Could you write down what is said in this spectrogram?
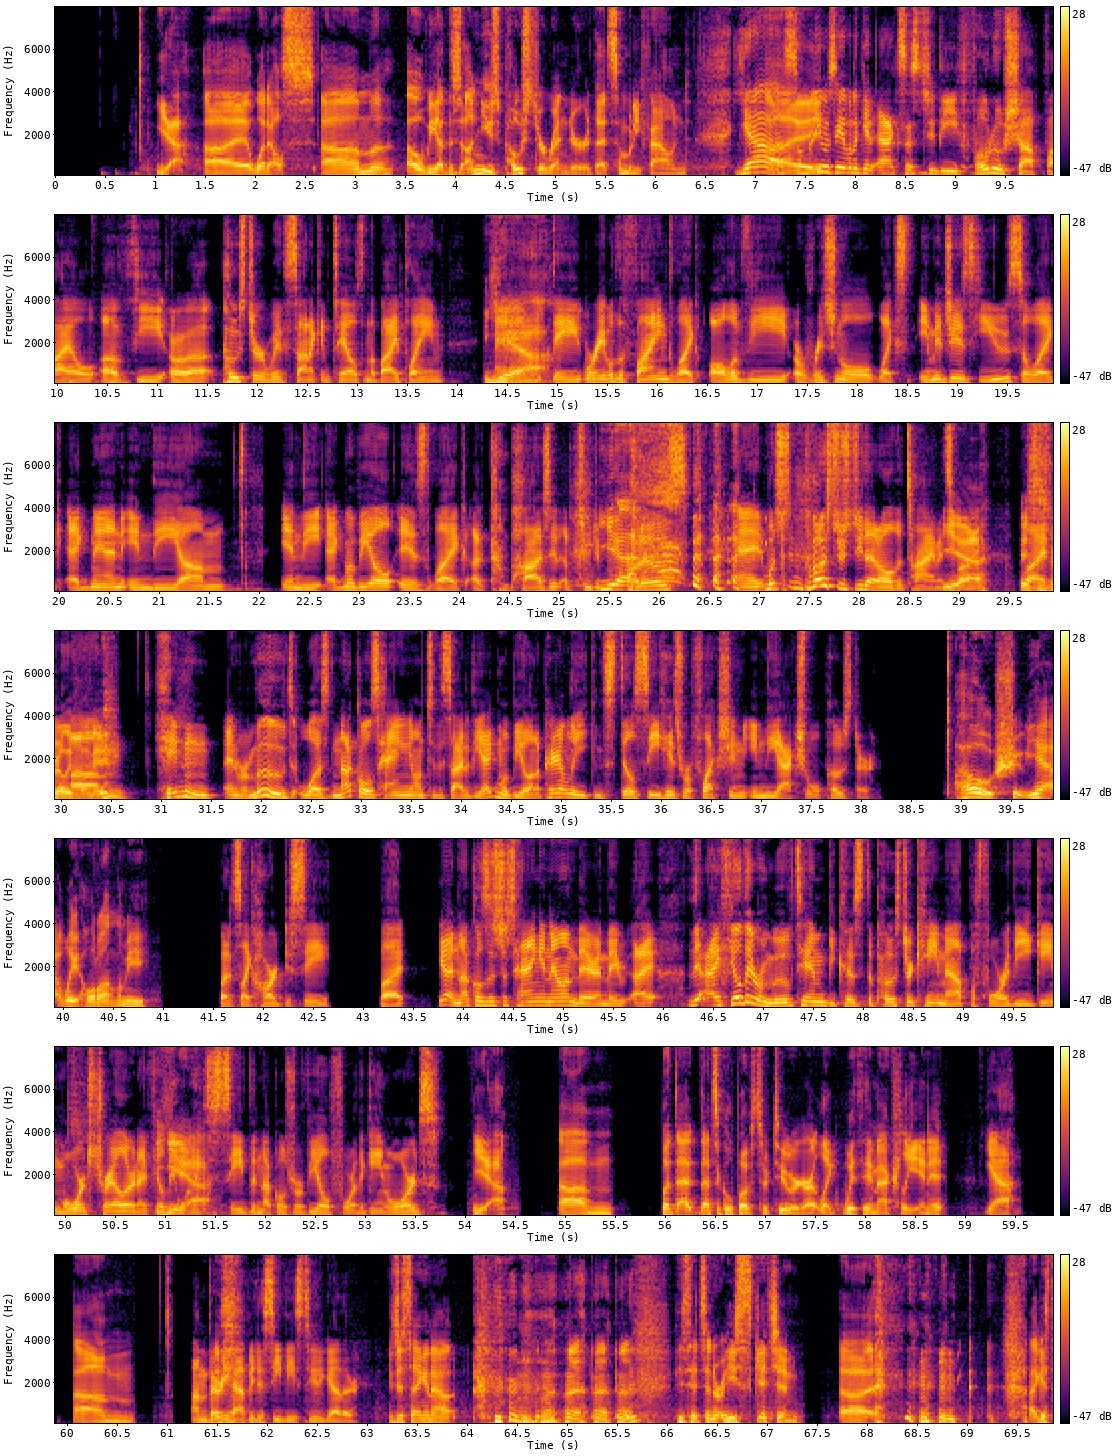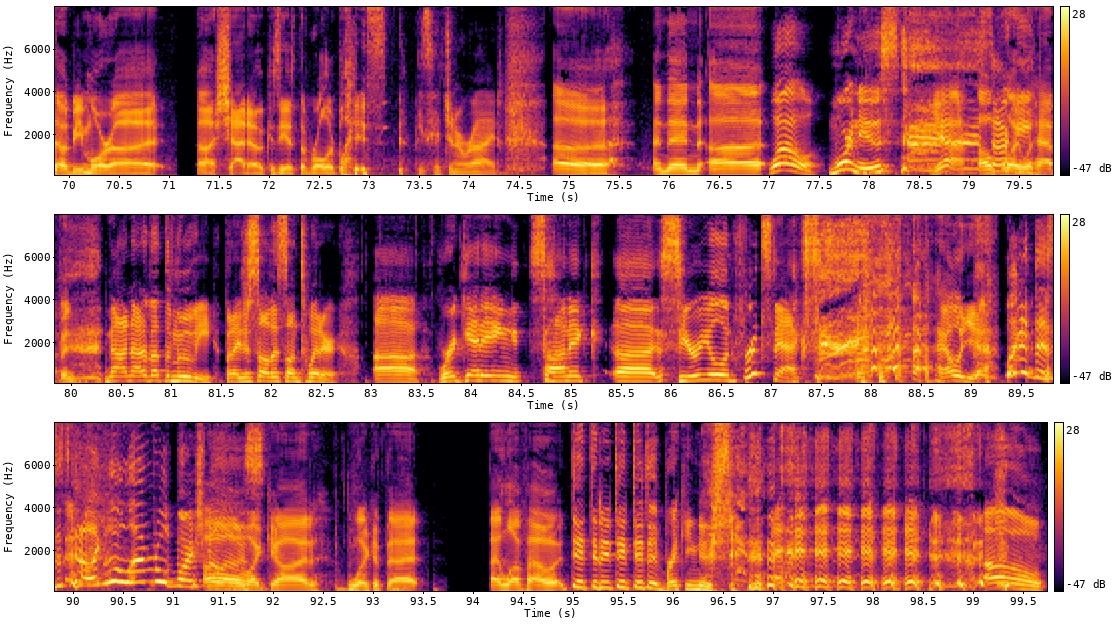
yeah. Uh, what else? Um, oh, we got this unused poster render that somebody found. yeah, I- somebody was able to get access to the Photoshop file of the uh, poster with Sonic and Tails on the biplane. Yeah. They were able to find like all of the original like images used. So like Eggman in the um in the Eggmobile is like a composite of two different Yeah. photos, and which posters do that all the time. It's Yeah. fine. It's just really funny. um, hidden and removed was Knuckles hanging onto the side of the Eggmobile, and apparently you can still see his reflection in the actual poster, Oh shoot! Yeah. Wait. Hold on. Let me. but it's like hard to see. But Yeah, Knuckles is just hanging on there, and they I th- I feel they removed him because the poster came out before the Game Awards trailer, and I feel they Yeah. wanted to save the Knuckles reveal for the Game Awards. Yeah. Um, but that that's a cool poster too, regard like with him actually in it. Yeah, Um, I'm very happy to see these two together. he's just hanging out. he's hitching. He's skitching. Uh, I guess that would be more uh, uh, Shadow because he has the rollerblades. He's hitching a ride. Uh, and then uh, Whoa, more news. yeah. Oh boy, what happened? no, not about the movie, but I just saw this on Twitter. Uh, we're getting Sonic uh, cereal and fruit snacks. Hell yeah! Look at this. It's got like little emerald marshmallows. Oh my god, look at that. I love how breaking news. oh,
